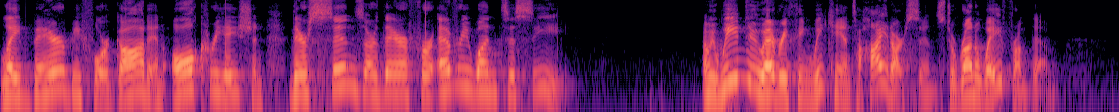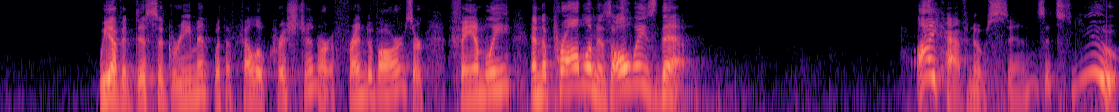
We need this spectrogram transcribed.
Laid bare before God and all creation, their sins are there for everyone to see. I mean, we do everything we can to hide our sins, to run away from them. We have a disagreement with a fellow Christian or a friend of ours or family, and the problem is always them. I have no sins, it's you.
